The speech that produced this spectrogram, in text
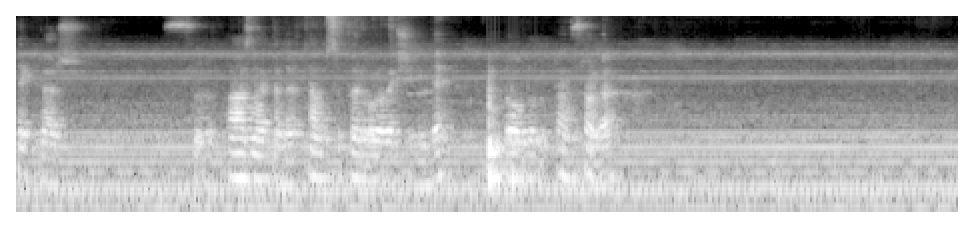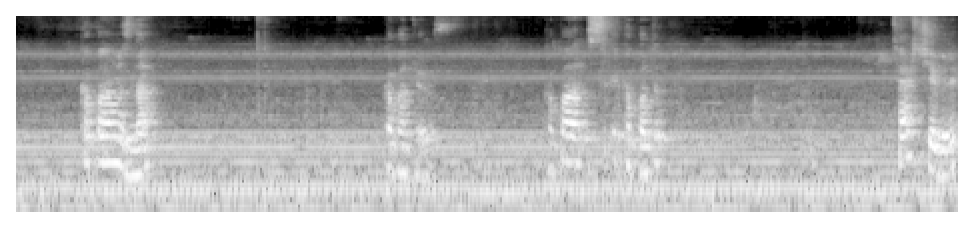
Tekrar su ağzına kadar tam sıfır olacak şekilde doldurduktan sonra kapağımızla kapatıyoruz. Kapağı sıkı kapatıp ters çevirip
